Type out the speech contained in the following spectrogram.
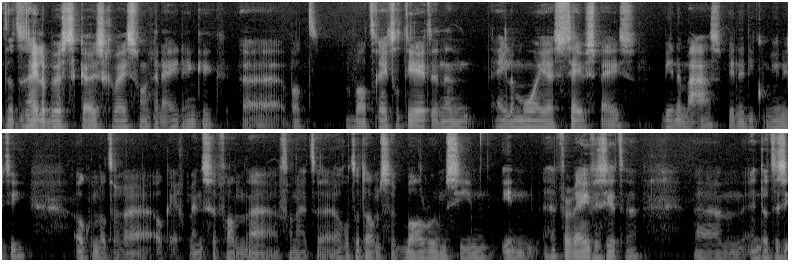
dat is een hele bewuste keuze geweest van René, denk ik. Wat, wat resulteert in een hele mooie safe space binnen Maas, binnen die community. Ook omdat er eh, ook echt mensen van, eh, vanuit de Rotterdamse ballroom scene in verweven zitten. Ehm, en dat is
